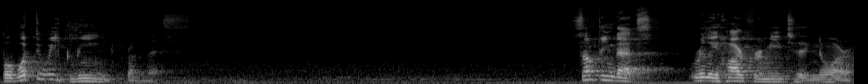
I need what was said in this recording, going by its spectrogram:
But what do we glean from this? Something that's really hard for me to ignore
